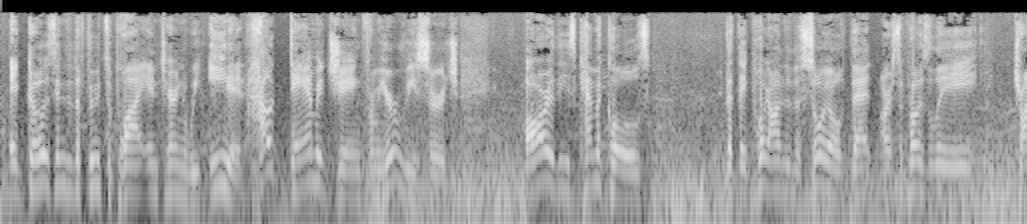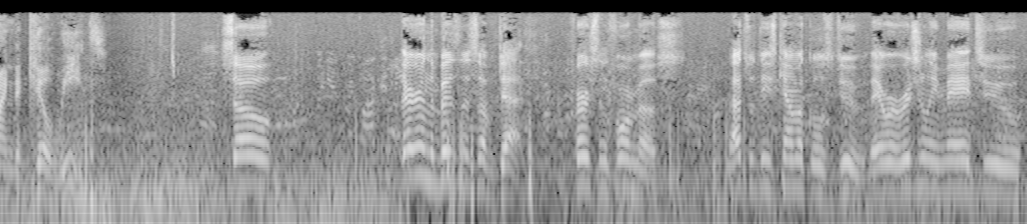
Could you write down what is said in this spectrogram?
it goes into the food supply. In turn, we eat it. How damaging, from your research, are these chemicals that they put onto the soil that are supposedly trying to kill weeds? So they're in the business of death, first and foremost. That's what these chemicals do. They were originally made to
